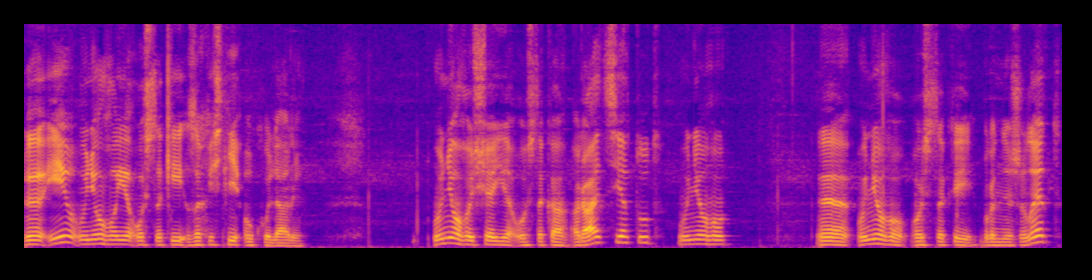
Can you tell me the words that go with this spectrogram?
Е, і у нього є ось такі захисні окуляри. У нього ще є ось така рація тут. У нього. Е, у нього ось такий бронежилет.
